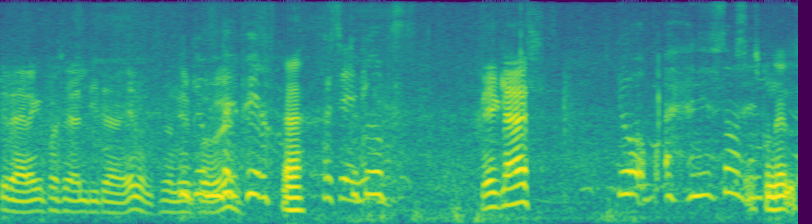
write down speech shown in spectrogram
Det der er ikke på at se alle de der ender, der sidder Det nede på øen. Peter. Ja, Prøv at se, Det gjorde Niklas! Jo, han står der. sensationelt.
